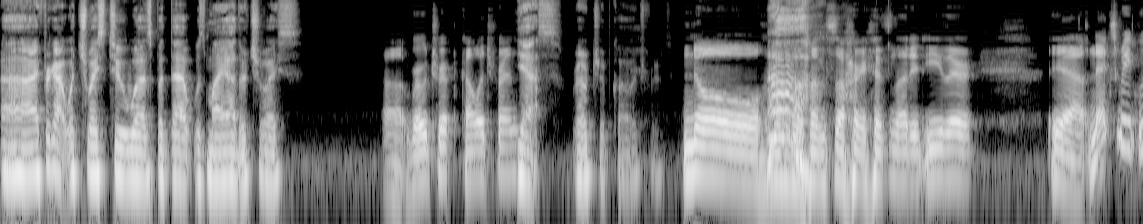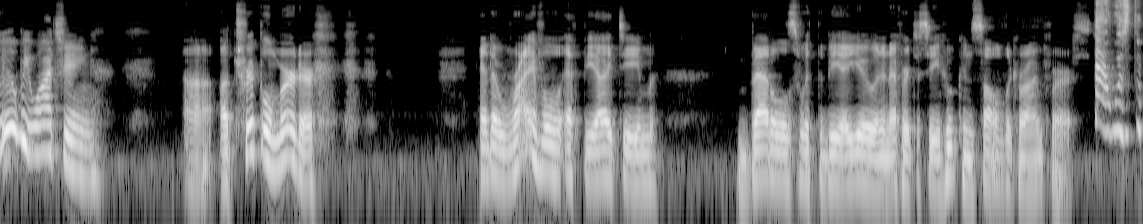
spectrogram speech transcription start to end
Uh, I forgot what choice two was, but that was my other choice. Uh, road trip, college friends? Yes, road trip college friends. No, no, I'm sorry. That's not it either. Yeah, next week we will be watching uh, a triple murder and a rival FBI team battles with the BAU in an effort to see who can solve the crime first. That was the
